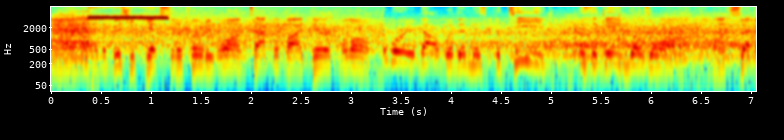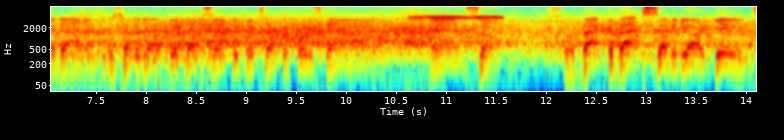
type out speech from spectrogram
and the Bishop gets to the 31, tackled by Derrick Malone. What I worry about with him is fatigue as the game goes along. On second down after the seven-yard pickup, Sankey picks up the first down and some. So back-to-back seven-yard gains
